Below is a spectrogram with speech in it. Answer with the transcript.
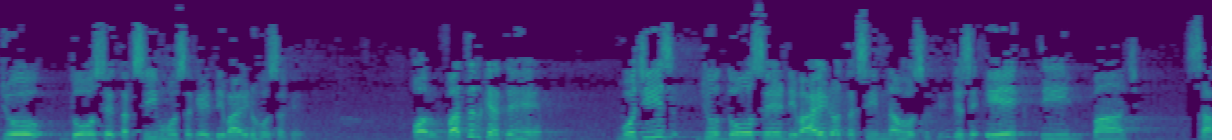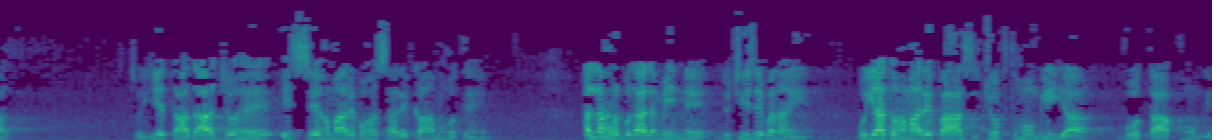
جو دو سے تقسیم ہو سکے ڈیوائڈ ہو سکے۔ اور وطر کہتے ہیں وہ چیز جو دو سے ڈیوائڈ اور تقسیم نہ ہو سکے۔ جیسے ایک، تین، پانچ، سات۔ تو یہ تعداد جو ہے، اس سے ہمارے بہت سارے کام ہوتے ہیں۔ اللہ رب العالمین نے جو چیزیں بنائی وہ یا تو ہمارے پاس جفت ہوں گی یا وہ طاق ہوں گی۔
